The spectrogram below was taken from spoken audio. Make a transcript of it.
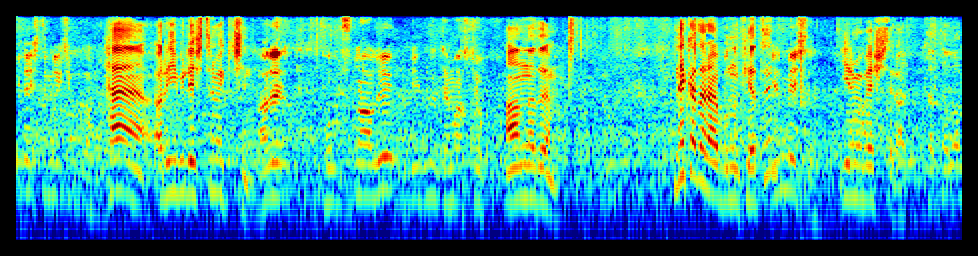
Birleştirmek için kullanılıyor. He, arıyı birleştirmek için. Arı kokusunu alıyor, birbirine temas yok. Anladım. Ne kadar abi bunun fiyatı? 25 lira. 25 lira. Katalog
